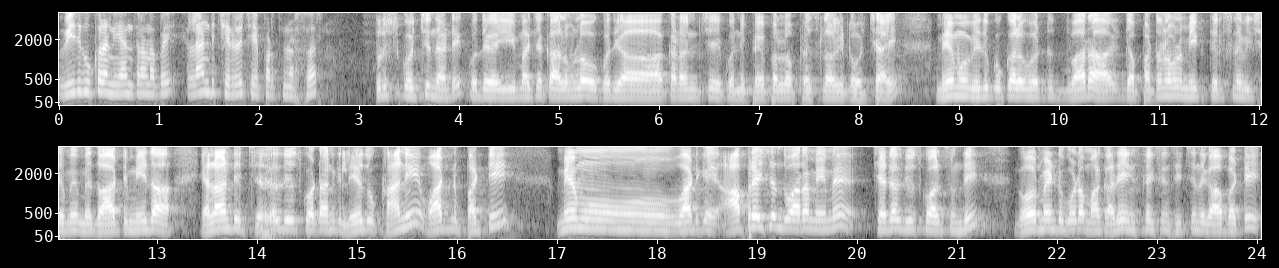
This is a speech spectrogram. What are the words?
వీధి కుక్కల నియంత్రణపై ఎలాంటి చర్యలు చేపడుతున్నారు సార్? దృష్టికి వచ్చిందండి. కొద్దిగా ఈ మధ్య కాలంలో కొద్దిగా అక్కడ నుంచి కొన్ని పేపర్లో ప్రెస్లో ఇట్లా వచ్చాయి. మేము విధి కుక్కల ద్వారా ఇక పట్టణంలో మీకు తెలిసిన విషయమే మేము వాటి మీద ఎలాంటి చర్యలు తీసుకోవడానికి లేదు. కానీ వాటిని పట్టి మేము వాటికి ఆపరేషన్ ద్వారా మేమే చర్యలు తీసుకోవాల్సి ఉంది. గవర్నమెంట్ కూడా మాకు అదే ఇన్స్ట్రక్షన్స్ ఇచ్చింది కాబట్టి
